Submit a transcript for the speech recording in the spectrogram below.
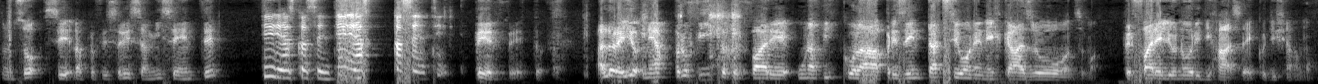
Non so se la professoressa mi sente. Sì, riesco a sentire, riesco a sentire. Perfetto. Allora io ne approfitto per fare una piccola presentazione nel caso, insomma, per fare gli onori di casa, ecco, diciamo.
